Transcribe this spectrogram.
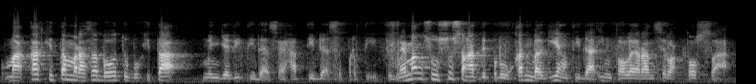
maka kita merasa bahwa tubuh kita menjadi tidak sehat. Tidak seperti itu. Memang susu sangat diperlukan bagi yang tidak intoleransi laktosa.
